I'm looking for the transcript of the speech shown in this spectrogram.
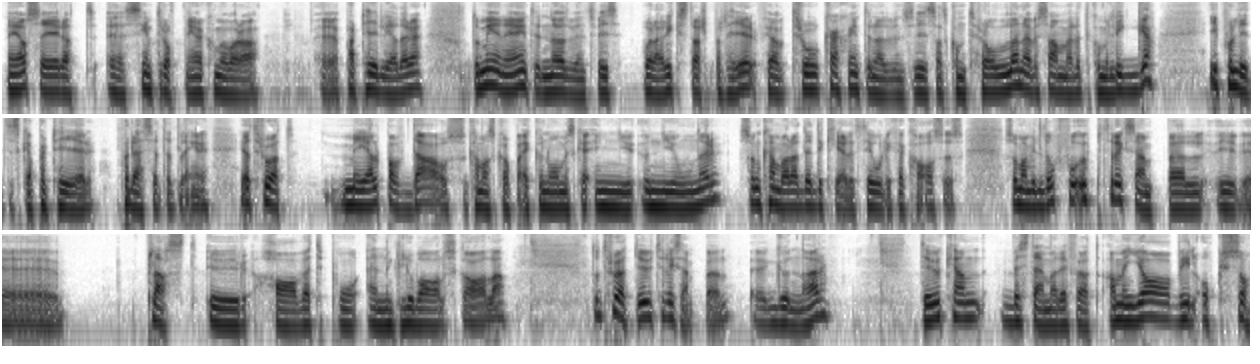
när jag säger att eh, Simp-drottningar kommer vara Eh, partiledare, då menar jag inte nödvändigtvis våra riksdagspartier. För jag tror kanske inte nödvändigtvis att kontrollen över samhället kommer ligga i politiska partier på det sättet längre. Jag tror att med hjälp av DAO så kan man skapa ekonomiska unioner som kan vara dedikerade till olika casus. Så man vill då få upp till exempel eh, plast ur havet på en global skala. Då tror jag att du till exempel, eh, Gunnar, du kan bestämma dig för att ja, men jag vill också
